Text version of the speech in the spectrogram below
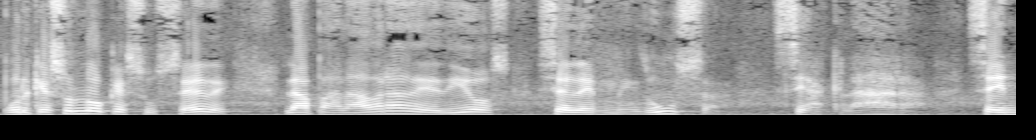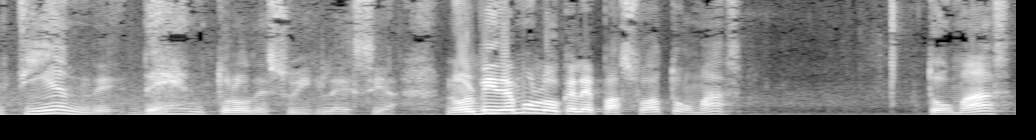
porque eso es lo que sucede. La palabra de Dios se desmedusa, se aclara, se entiende dentro de su iglesia. No olvidemos lo que le pasó a Tomás. Tomás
